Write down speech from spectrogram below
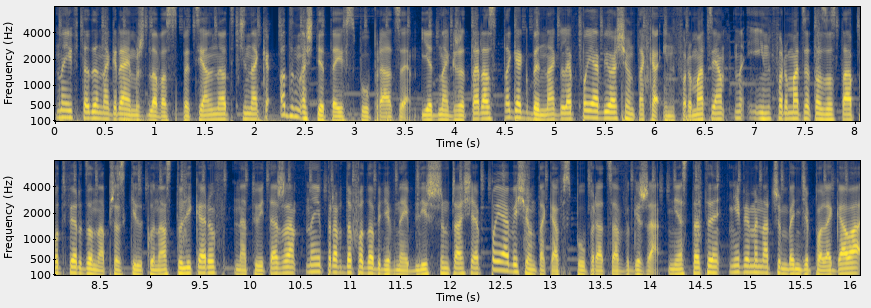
no i wtedy nagrałem już dla was specjalny odcinek odnośnie tej współpracy. Jednakże teraz tak jakby nagle pojawiła się taka informacja, no i informacja ta została potwierdzona przez kilkunastu likerów na Twitterze, no i prawdopodobnie w najbliższym czasie pojawi się taka współpraca w grze. Niestety nie wiemy na czym będzie polegała,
